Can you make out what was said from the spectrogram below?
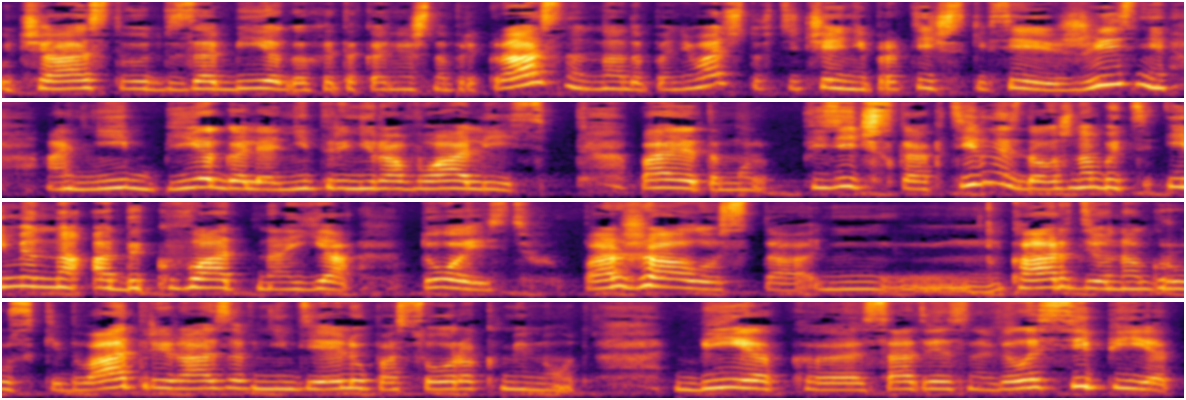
участвуют в забегах. Это, конечно, прекрасно. Надо понимать, что в течение практически всей жизни они бегали, они тренировались. Поэтому физическая активность должна быть именно адекватная. То есть Пожалуйста, кардио нагрузки 2-3 раза в неделю по 40 минут. Бег, э, соответственно, велосипед,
